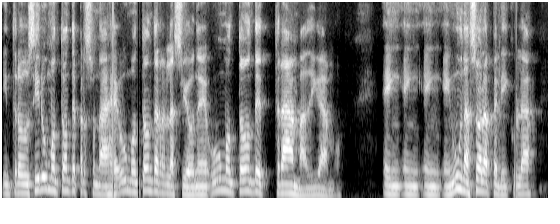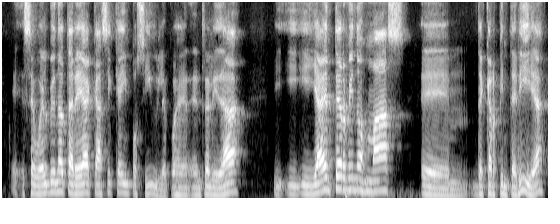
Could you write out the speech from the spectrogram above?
introducir un montón de personajes, un montón de relaciones, un montón de trama, digamos, en, en- en- en una sola película, eh, se vuelve una tarea casi que imposible. Pues en, realidad, y, y- y ya en términos más eh, de carpintería,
